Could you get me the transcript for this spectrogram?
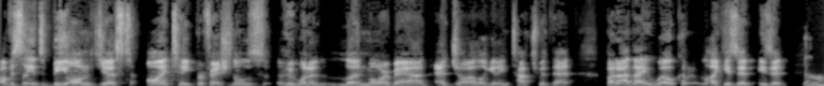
obviously it's beyond just IT professionals who want to learn more about agile or get in touch with that. But are they welcome? Like, is it is it no,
